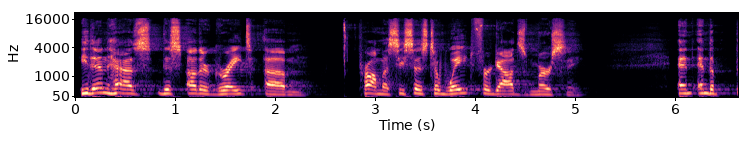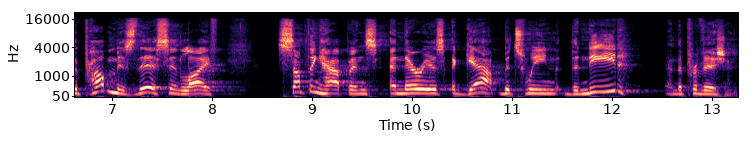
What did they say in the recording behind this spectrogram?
He then has this other great um, promise. He says to wait for God's mercy. And, and the, the problem is this in life something happens, and there is a gap between the need and the provision.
